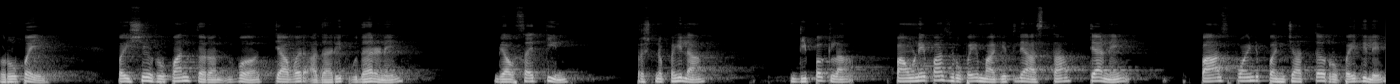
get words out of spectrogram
रुपये पैसे रूपांतरण व त्यावर आधारित उदाहरणे व्यवसाय तीन प्रश्न पहिला दीपकला पावणे पाच रुपये मागितले असता त्याने पाच पॉईंट पंच्याहत्तर रुपये दिले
